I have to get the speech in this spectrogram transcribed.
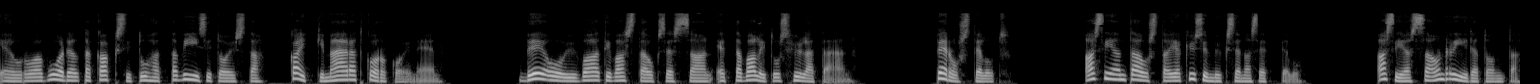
euroa vuodelta 2015, kaikki määrät korkoineen. BOY vaati vastauksessaan, että valitus hylätään. Perustelut. Asian tausta ja kysymyksen asettelu. Asiassa on riidatonta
